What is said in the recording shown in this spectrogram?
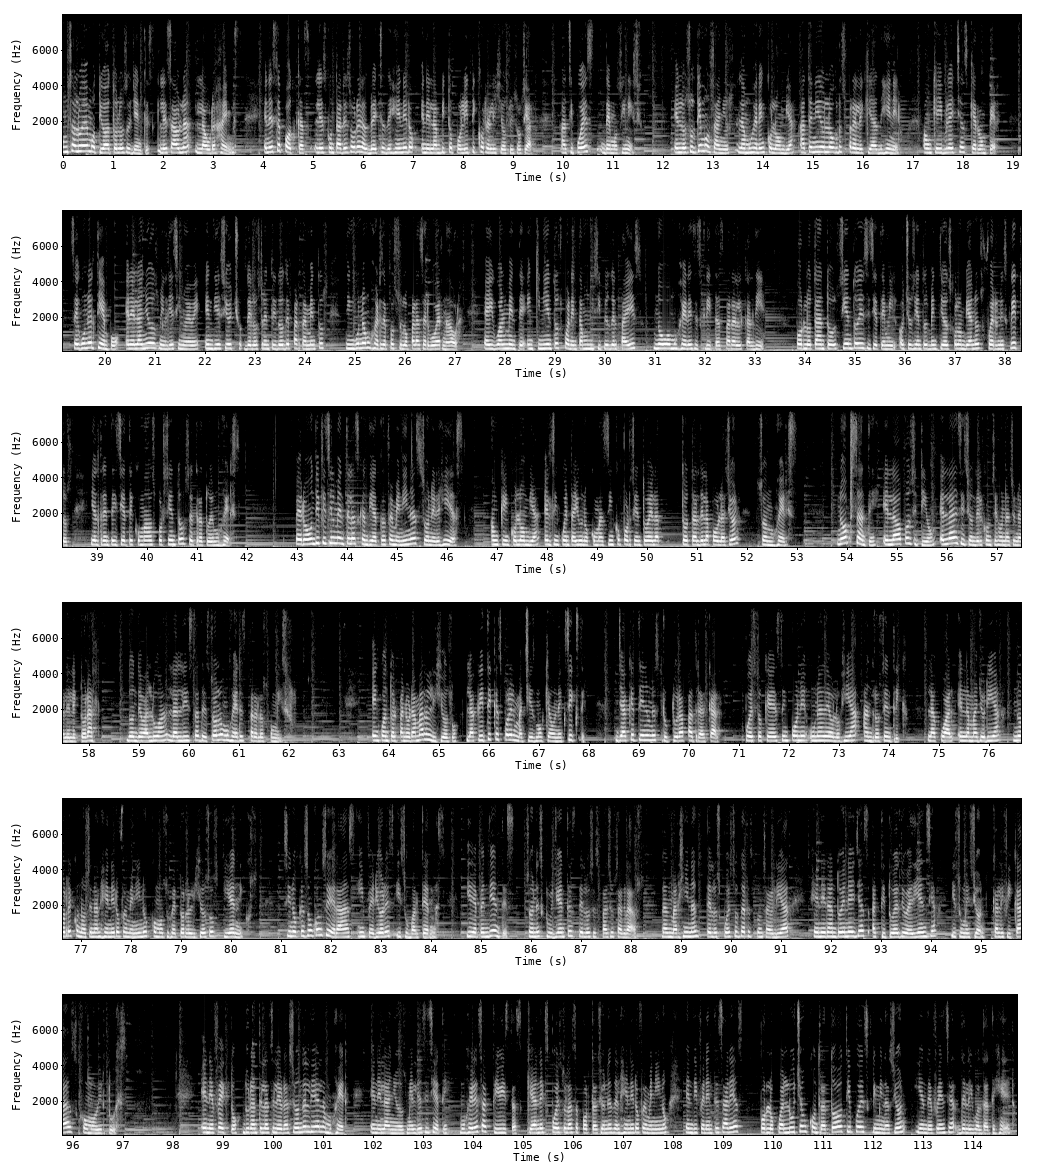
Un saludo emotivo a todos los oyentes. Les habla Laura Jaimes. En este podcast les contaré sobre las brechas de género en el ámbito político, religioso y social. Así pues, demos inicio. En los últimos años, la mujer en Colombia ha tenido logros para la equidad de género, aunque hay brechas que romper. Según el tiempo, en el año 2019, en 18 de los 32 departamentos, ninguna mujer se postuló para ser gobernadora e igualmente en 540 municipios del país no hubo mujeres inscritas para la alcaldía. Por lo tanto, 117.822 colombianos fueron inscritos y el 37,2% se trató de mujeres. Pero aún difícilmente las candidatas femeninas son elegidas, aunque en Colombia el 51,5% de la total de la población son mujeres. No obstante, el lado positivo es la decisión del Consejo Nacional Electoral, donde evalúa las listas de solo mujeres para los comicios. En cuanto al panorama religioso, la crítica es por el machismo que aún existe, ya que tiene una estructura patriarcal, puesto que éste impone una ideología androcéntrica, la cual en la mayoría no reconocen al género femenino como sujetos religiosos y étnicos sino que son consideradas inferiores y subalternas, y dependientes, son excluyentes de los espacios sagrados, las marginan de los puestos de responsabilidad, generando en ellas actitudes de obediencia y sumisión, calificadas como virtudes. En efecto, durante la celebración del Día de la Mujer, en el año 2017, mujeres activistas que han expuesto las aportaciones del género femenino en diferentes áreas por lo cual luchan contra todo tipo de discriminación y en defensa de la igualdad de género.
